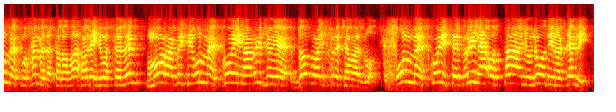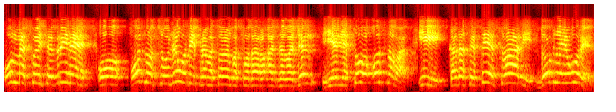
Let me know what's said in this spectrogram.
umet Muhammeda sallallahu alaihi wa sallam mora biti umet koji naređuje dobro i sprečava zlo. Umet koji se brine o stanju ljudi na zemlji. Umet koji se brine o odnosu ljudi prema svojom gospodaru Azza jer je to osnova. I kada se te stvari dognaju u red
